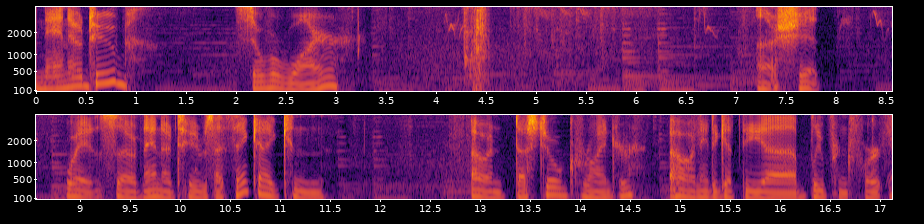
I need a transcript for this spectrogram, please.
Nanotube? Silver wire? Oh shit. Wait, so nanotubes, I think I can... Oh, industrial grinder. Oh, I need to get the uh, blueprint for it.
